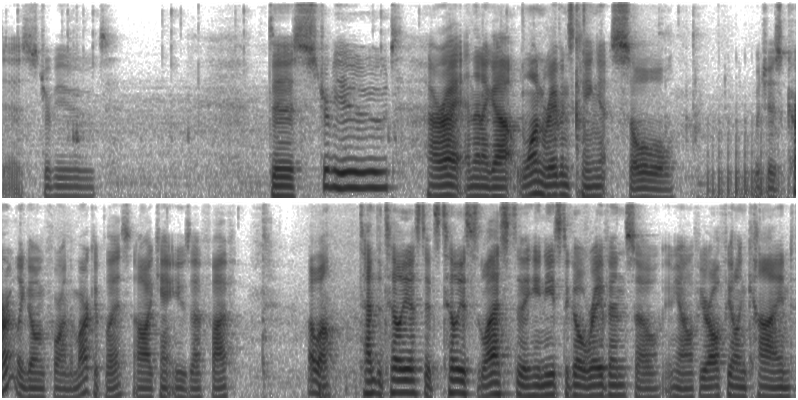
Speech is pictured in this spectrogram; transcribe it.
distribute, distribute. Alright, and then I got one Raven's King Soul, which is currently going for on the marketplace. Oh, I can't use F5. Oh well. 10 to Tilius. It's Tilius' last that he needs to go Raven, so, you know, if you're all feeling kind,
